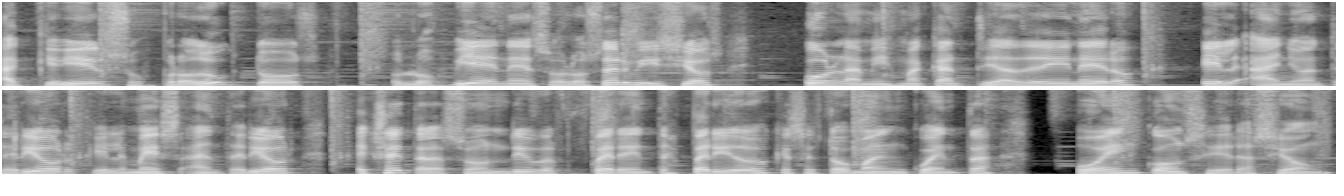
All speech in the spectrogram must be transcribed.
a adquirir sus productos, los bienes o los servicios con la misma cantidad de dinero que el año anterior, que el mes anterior, etc. Son diferentes periodos que se toman en cuenta o en consideración.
